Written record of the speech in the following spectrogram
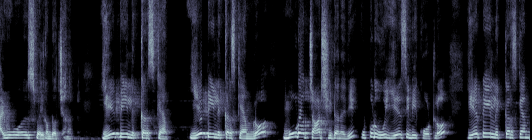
Hi viewers welcome to our channel AP liquor scam AP liquor స్కామ్లో మూడో చార్జ్ షీట్ అనేది ఇప్పుడు ఏసీబీ కోర్టులో ఏపీ లిక్కర్ స్కామ్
